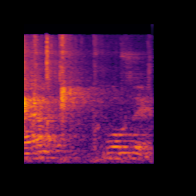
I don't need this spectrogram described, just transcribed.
now, four six.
